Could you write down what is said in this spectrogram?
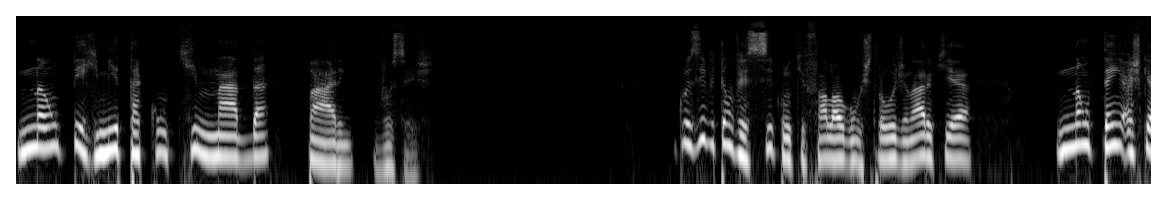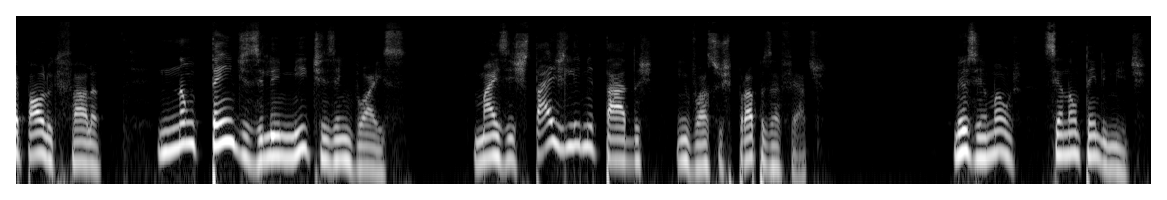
Não permita com que nada parem vocês. Inclusive tem um versículo que fala algo extraordinário que é não tem, acho que é Paulo que fala, não tendes limites em vós, mas estáis limitados em vossos próprios afetos. Meus irmãos, você não tem limite.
